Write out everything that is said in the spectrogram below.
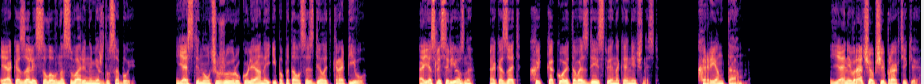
и оказались словно сварены между собой. Я стянул чужую руку лианой и попытался сделать крапиву. А если серьезно, оказать хоть какое-то воздействие на конечность. Хрен там. Я не врач общей практики,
